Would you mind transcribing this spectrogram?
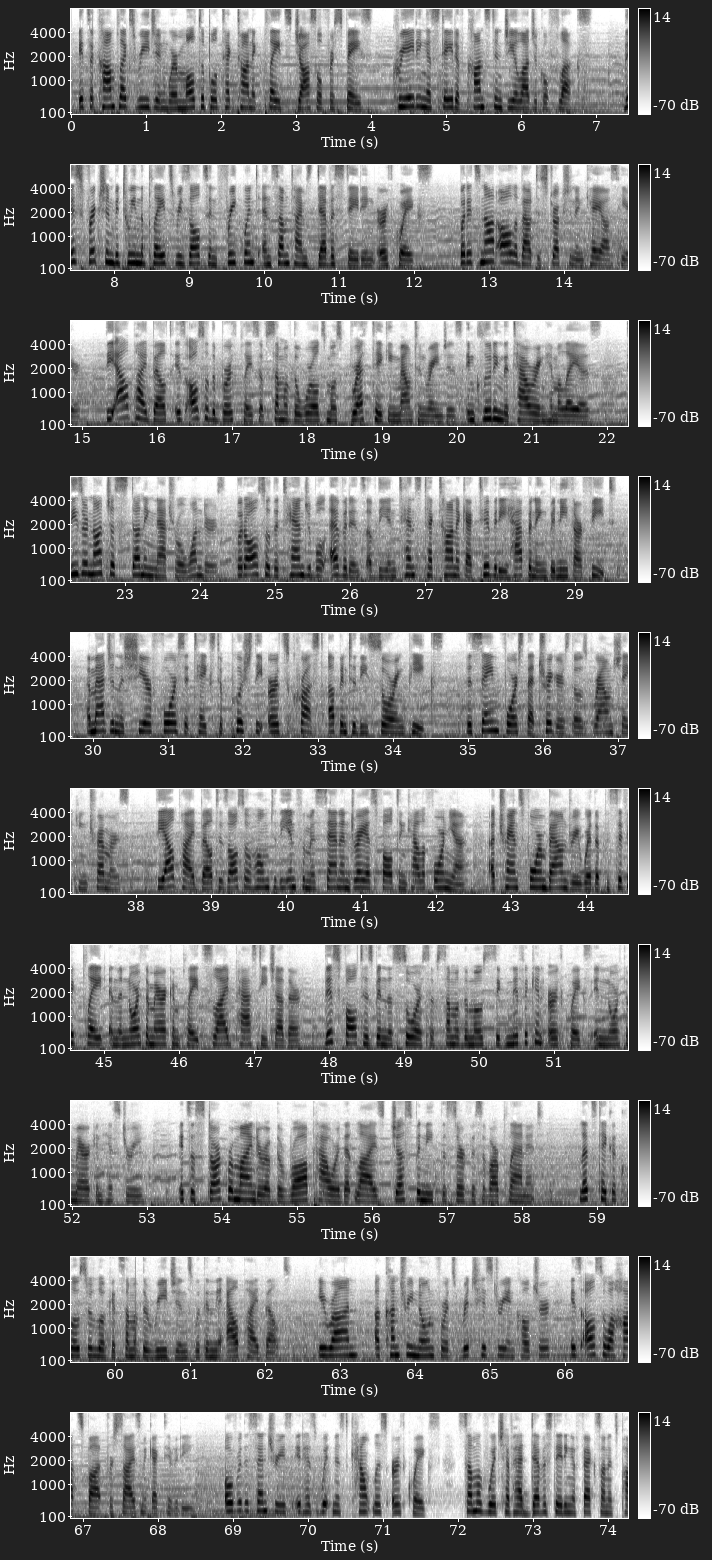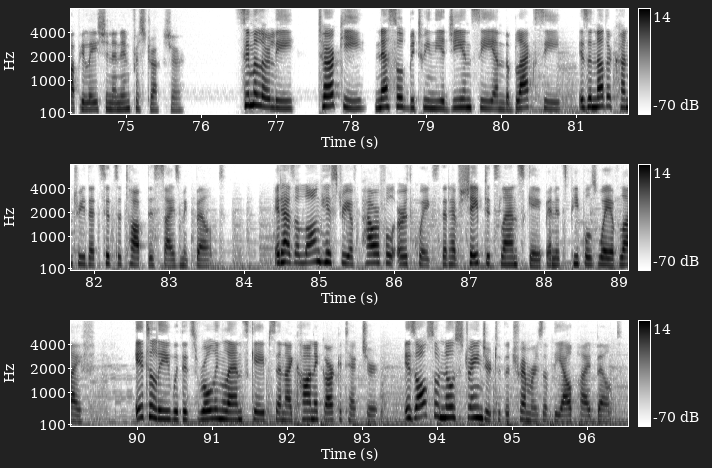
It's a complex region where multiple tectonic plates jostle for space, creating a state of constant geological flux. This friction between the plates results in frequent and sometimes devastating earthquakes. But it's not all about destruction and chaos here. The Alpide Belt is also the birthplace of some of the world's most breathtaking mountain ranges, including the towering Himalayas. These are not just stunning natural wonders, but also the tangible evidence of the intense tectonic activity happening beneath our feet. Imagine the sheer force it takes to push the Earth's crust up into these soaring peaks the same force that triggers those ground-shaking tremors. The Alpide Belt is also home to the infamous San Andreas Fault in California, a transform boundary where the Pacific Plate and the North American Plate slide past each other. This fault has been the source of some of the most significant earthquakes in North American history. It's a stark reminder of the raw power that lies just beneath the surface of our planet. Let's take a closer look at some of the regions within the Alpine Belt. Iran, a country known for its rich history and culture, is also a hotspot for seismic activity. Over the centuries, it has witnessed countless earthquakes, some of which have had devastating effects on its population and infrastructure. Similarly, Turkey, nestled between the Aegean Sea and the Black Sea, is another country that sits atop this seismic belt. It has a long history of powerful earthquakes that have shaped its landscape and its people's way of life. Italy, with its rolling landscapes and iconic architecture, is also no stranger to the tremors of the Alpine Belt.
